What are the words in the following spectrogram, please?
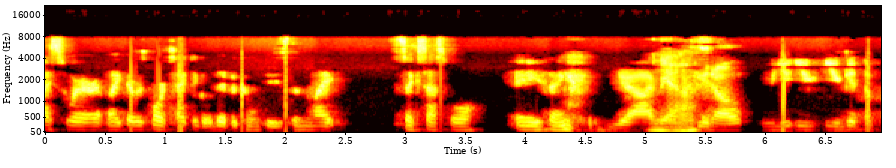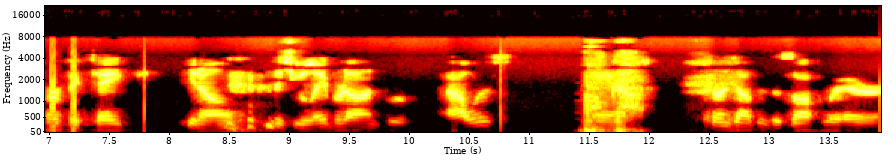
I swear, like there was more technical difficulties than like successful anything. Yeah, I mean, Yeah. you know, you, you, you get the perfect take, you know, that you labored on for hours. Oh and god. turns out there's a software error.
